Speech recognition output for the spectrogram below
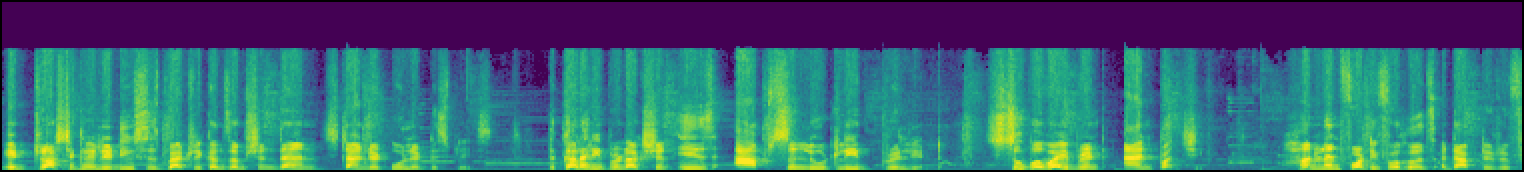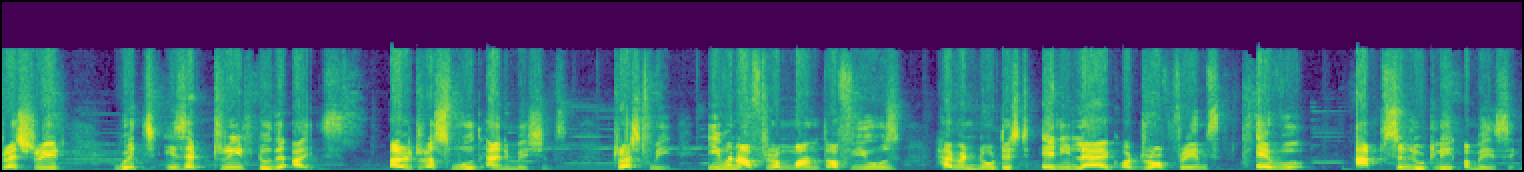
It drastically reduces battery consumption than standard OLED displays. The color reproduction is absolutely brilliant, super vibrant and punchy. 144Hz adaptive refresh rate, which is a treat to the eyes ultra smooth animations. Trust me, even after a month of use, haven't noticed any lag or drop frames ever. Absolutely amazing.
